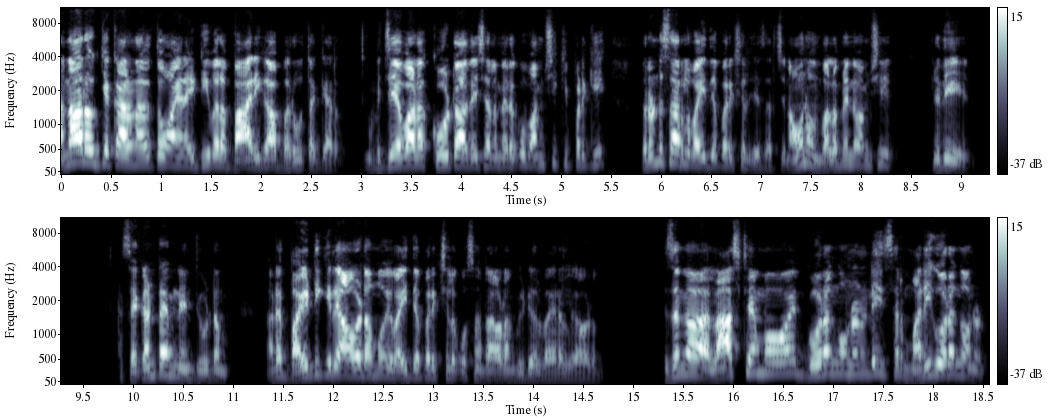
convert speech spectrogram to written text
అనారోగ్య కారణాలతో ఆయన ఇటీవల భారీగా బరువు తగ్గారు. విజయవాడ కోర్టు ఆదేశాల మేరకు వంశీకి ఇప్పటికీ రెండుసార్లు వైద్య పరీక్షలు చేశారు. చిన్న- అవును వల్లభనేని వంశీ ఇది సెకండ్ టైం నేను చూడడం. అంటే బయటికి రావడము ఈ వైద్య పరీక్షల కోసం రావడం వీడియోలు వైరల్ కావడం. నిజంగా లాస్ట్ టైం ఘోరంగా ఉన్నాడంటే ఈసారి మరీ ఘోరంగా ఉన్నాడు.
